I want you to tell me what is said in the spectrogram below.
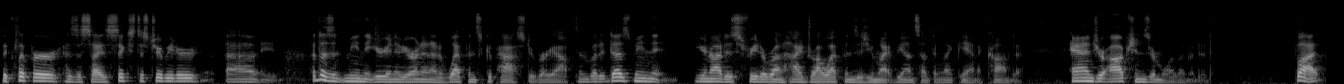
The Clipper has a size 6 distributor. Uh, that doesn't mean that you're going to be running out of weapons capacity very often, but it does mean that you're not as free to run high draw weapons as you might be on something like the Anaconda. And your options are more limited. But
